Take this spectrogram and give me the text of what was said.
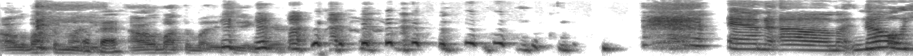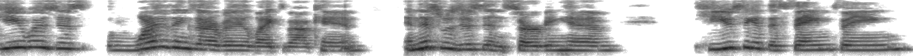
all about the money. Okay. All about the money. She didn't care. and um no, he was just one of the things that I really liked about Ken, and this was just in serving him. He used to get the same thing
